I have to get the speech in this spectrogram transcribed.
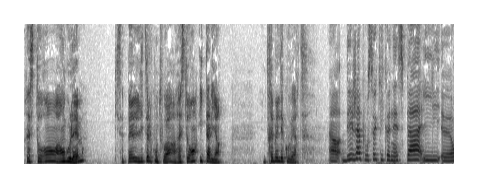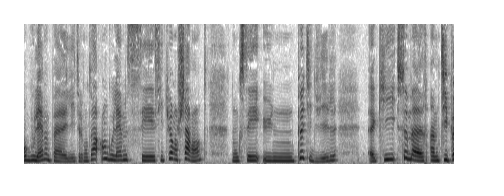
restaurant à Angoulême qui s'appelle Little Comptoir, un restaurant italien. Une très belle découverte. Alors déjà pour ceux qui connaissent pas euh, Angoulême, pas Little Comptoir, Angoulême c'est situé en Charente, donc c'est une petite ville euh, qui se meurt un petit peu.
